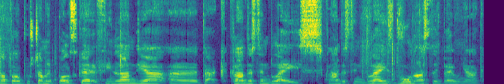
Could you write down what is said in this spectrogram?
no to opuszczamy Polskę, Finlandia, e, tak, Clandestine Blaze, Clandestine Blaze, 12 pełniak,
